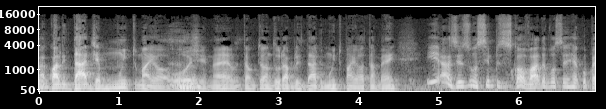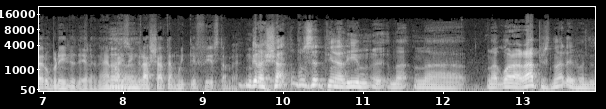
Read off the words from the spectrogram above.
a qualidade é muito maior hoje, né? então tem uma durabilidade muito maior também. E às vezes uma simples escovada você recupera o brilho dele, né? Mas o engraxate é muito difícil também. Engraxate, você tinha ali eh, na, na, na Guararapes, não era, Evandro?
